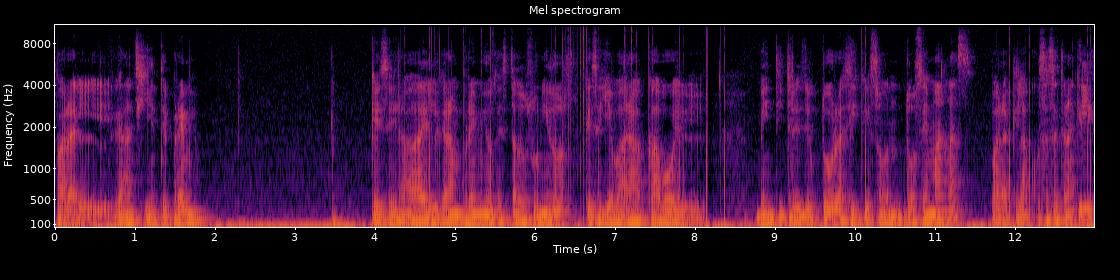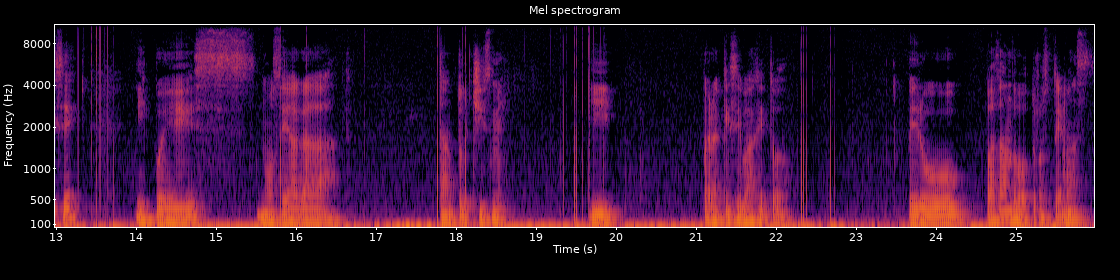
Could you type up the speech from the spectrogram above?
para el gran siguiente premio que será el Gran Premio de Estados Unidos que se llevará a cabo el 23 de octubre así que son dos semanas para que la cosa se tranquilice y pues no se haga tanto chisme y para que se baje todo. Pero pasando a otros temas,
